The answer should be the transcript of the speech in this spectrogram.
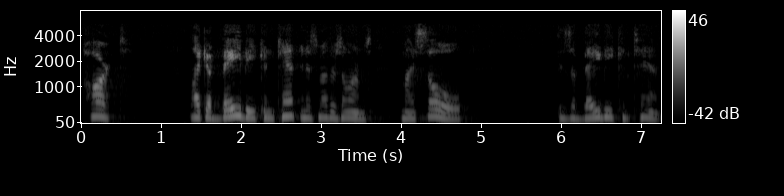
heart, like a baby content in his mother's arms. My soul is a baby content.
